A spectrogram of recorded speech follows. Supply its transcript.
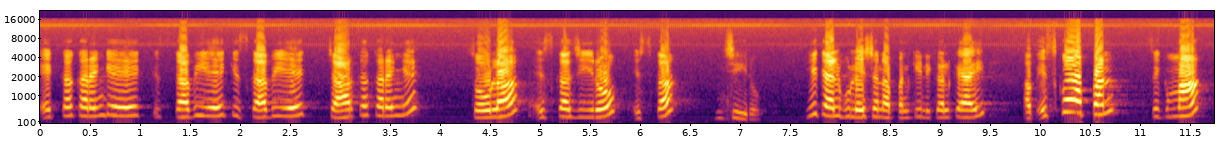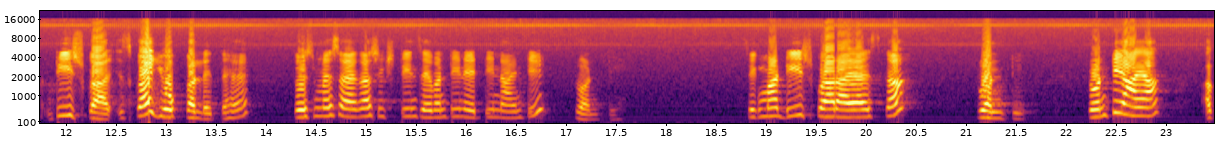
एक का करेंगे एक, इसका भी एक, इसका भी एक, चार का करेंगे सोलह, इसका ज़ीरो इसका ज़ीरो। ये कैलकुलेशन अपन की निकल के आई। अब इसको अपन सिग्मा डी स्क्वायर, इसका योग कर लेते हैं। तो इसमें से आएगा sixteen, seventeen, eighteen, nineteen twenty. Sigma D square आया इसका ट्वेंटी। ट्वेंटी आया। अब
